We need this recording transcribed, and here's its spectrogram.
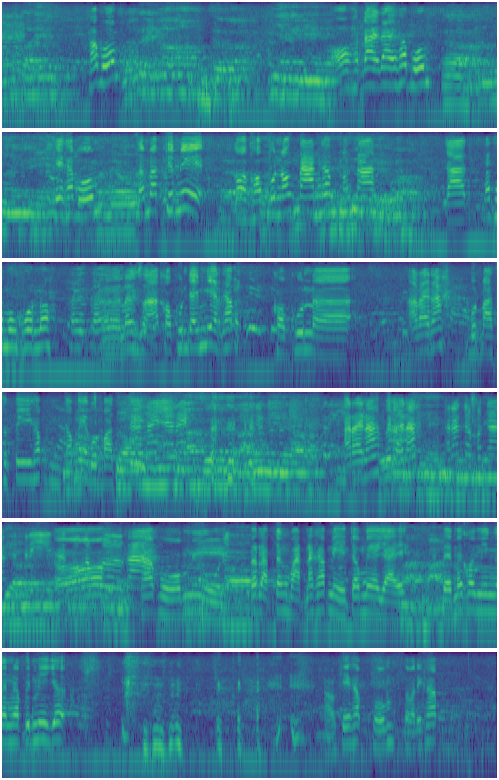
ผมตอนนี้ครับผมผมก็เลยก็ต้องฝึกเสริมมียังไงดีอ๋อได้ได้ครับผมเออมียังไงดีโอเคครับผมสำหรับคลิปนี้ก็ขอบคุณน้องตาลครับน้องตาลจากรัชมงคลเนาะเออนักศึกษาขอบคุณใจเมียดครับ ขอบคุณเอ่ออะไรนะบทบาทสตรีครับเจ้าแม่บทบาทสตรีมีอาเสือในตลาดไม่มีนะครับอะไรนะเป็นอะไรนะคณะกรรมการสตรีค่ะของอำเภอค่ะครับผมนี่ระดับจังหวัดนะครับนี่เจ้าแม่ใหญ่ แต่ไม่ค่อยมีเงินครับเป็นหนี้เยอะโอเคครับผม สวัสดีครับ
